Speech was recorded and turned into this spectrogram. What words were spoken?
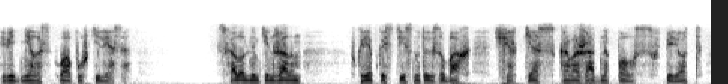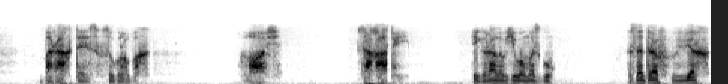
виднелась у опушки леса. С холодным кинжалом в крепко стиснутых зубах черкес кровожадно полз вперед, барахтаясь в сугробах. Лось, сахатый, играла в его мозгу. Задрав вверх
